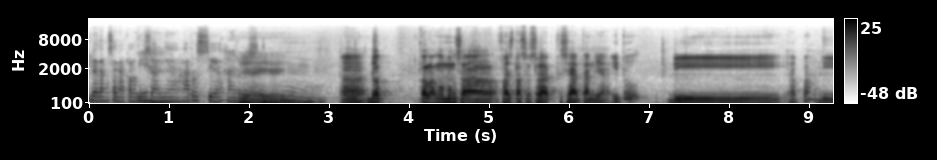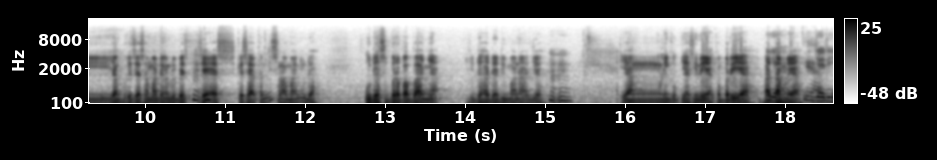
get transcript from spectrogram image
datang sana kalau misalnya harus ya. harus Iya iya iya. Eh, dok, kalau ngomong soal fasilitas kesehatan ya, itu di apa di yang bekerja sama dengan BPJS kesehatan ini selama ini udah udah seberapa banyak sudah ada di mana aja? Yang lingkupnya sini ya Kepri ya Batam Iya, ya? Iya. jadi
